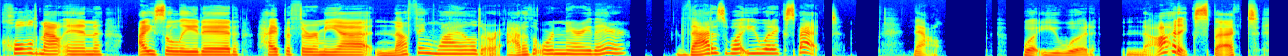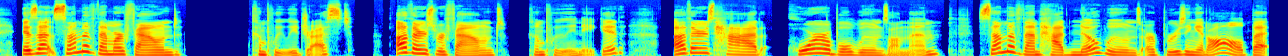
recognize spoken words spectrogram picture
Cold mountain, isolated, hypothermia, nothing wild or out of the ordinary there. That is what you would expect. Now, what you would not expect is that some of them were found completely dressed, others were found completely naked, others had horrible wounds on them. Some of them had no wounds or bruising at all, but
